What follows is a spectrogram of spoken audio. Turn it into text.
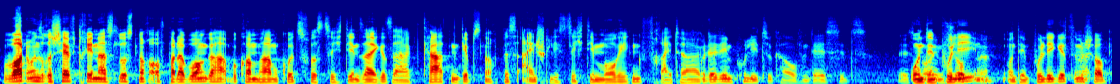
Worten unseres Cheftrainers Lust noch auf Paderborn bekommen haben, kurzfristig, den sei gesagt, Karten gibt es noch bis einschließlich dem morgigen Freitag. Oder den Pulli zu kaufen, der ist jetzt. Der ist und, den Pulli, Shop, ne? und den Pulli gibt es im ja. Shop.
